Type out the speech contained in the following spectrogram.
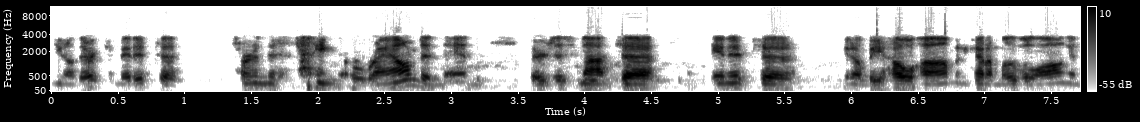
you know they're committed to turning this thing around, and and they're just not uh, in it to you know be ho hum and kind of move along and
